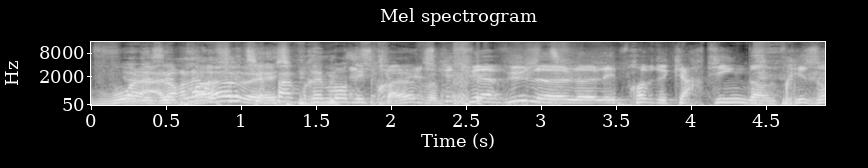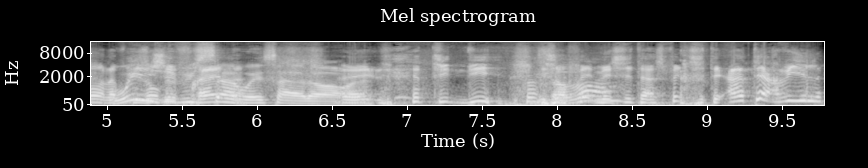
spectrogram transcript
Voilà, des alors là, en fait, il n'y a pas vraiment Est-ce que, d'épreuve. est-ce que tu as vu l'épreuve de karting dans le prison, la Oui, prison j'ai de vu Fresnes ça, ouais, ça alors. Tu te dis, ça ont fait, mais hein. c'était un spectacle, c'était Interville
